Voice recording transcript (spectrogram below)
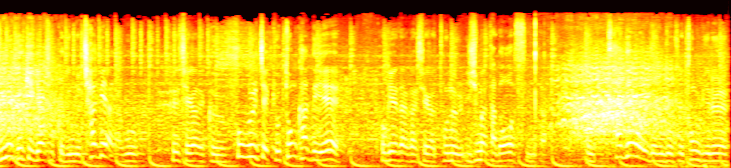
분명히 그렇게 얘기하셨거든요. 차비야라고. 그래서 제가 그 후불제 교통카드에 거기에다가 제가 돈을 20만 원다 넣었습니다. 한 4개월 정도 교통비를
